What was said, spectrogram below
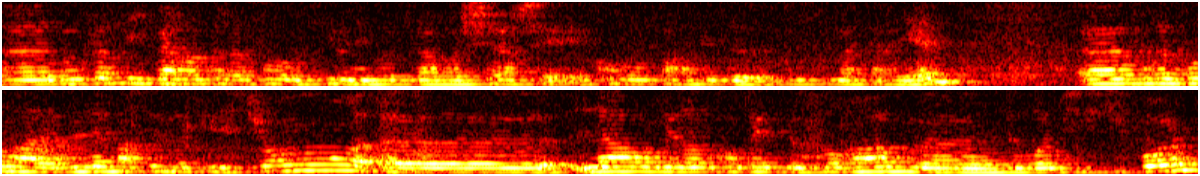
Donc ça c'est hyper intéressant aussi au niveau de la recherche et, comment parler de ce matériel. Euh, pour répondre à la deuxième partie de votre question, euh, là on est dans le contexte de forum euh, de 154,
